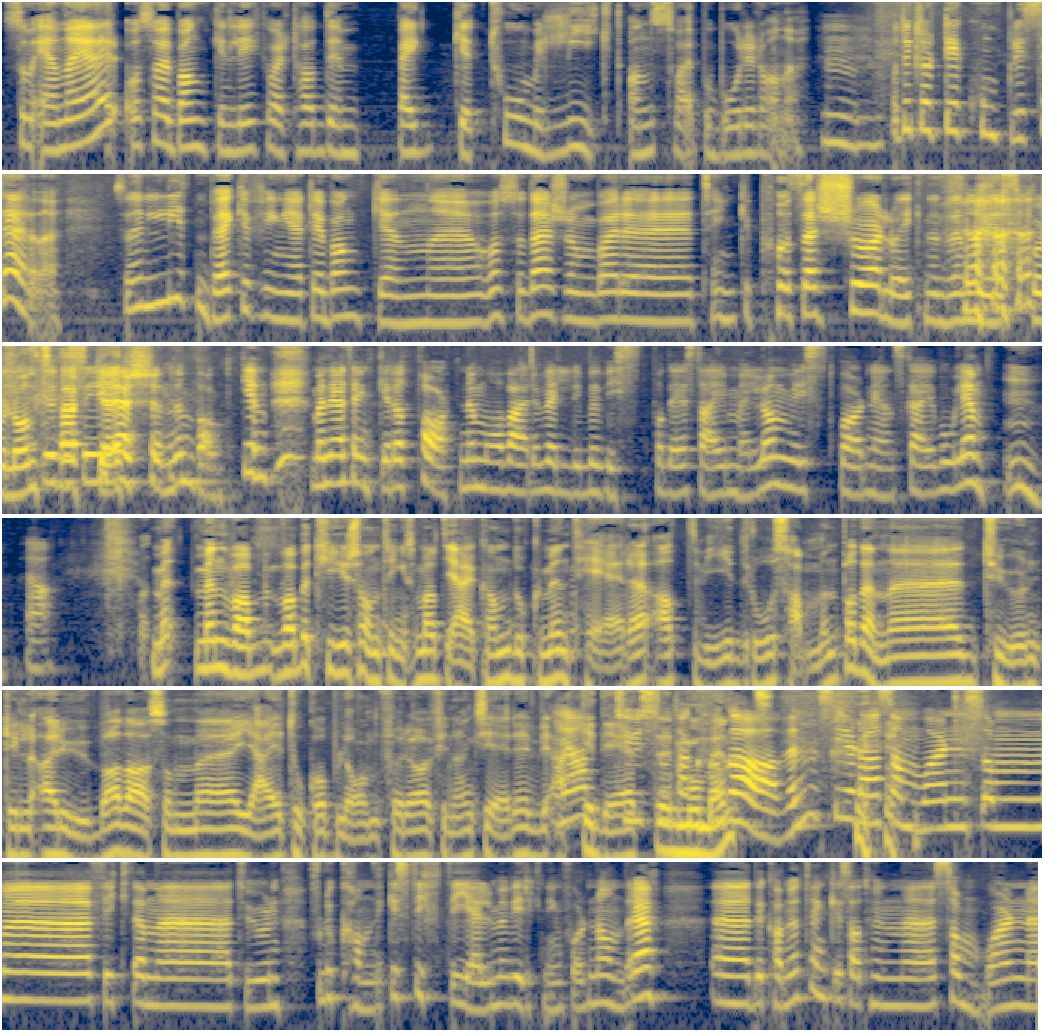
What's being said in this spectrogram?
Som eneier, og så har banken likevel tatt inn begge to med likt ansvar på boliglånet. Mm. Og det er klart det kompliserer det. Så det er en liten pekefinger til banken uh, også der som bare tenker på seg sjøl og ikke nødvendigvis på låntaker. Si, jeg skjønner banken, men jeg tenker at partene må være veldig bevisst på det seg imellom hvis bare den ene skal eie boligen. Mm. Ja. Men, men hva, hva, betyr sånne ting som at jeg kan dokumentere at vi dro sammen på denne turen til Aruba, da, som eh, jeg tok opp lån for å finansiere? Er ja, ikke det et moment? tusen takk for gaven, sier da samboeren som uh, fikk denne turen. For du kan ikke stifte gjeld med virkning for den andre. Uh, det kan jo tenkes at hun uh, samboeren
